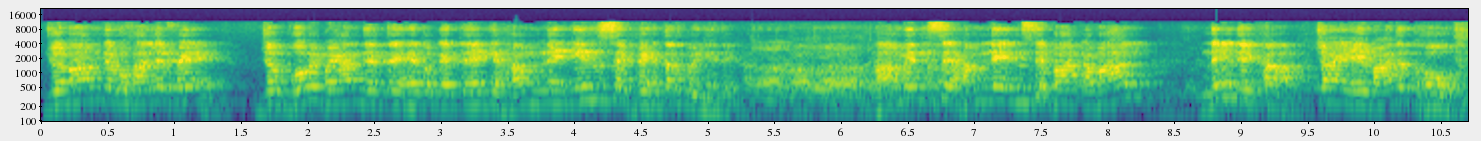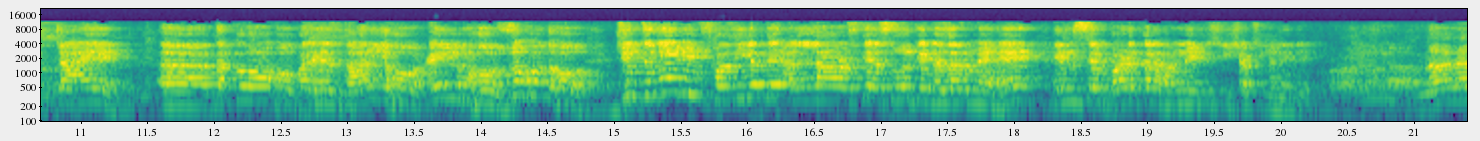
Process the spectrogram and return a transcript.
جو امام کے مخالف ہیں، جب وہ بھی بیان دیتے ہیں تو کہتے ہیں کہ ہم نے ان سے بہتر کوئی نہیں دیکھا۔ ہم ان سے، ہم نے ان سے باکمال نہیں دیکھا۔ چاہے عبادت ہو، چاہے تقوی ہو، پرہیزگاری ہو، علم ہو، زہد ہو، جتنی بھی فضیلت اللہ اور اس کے اصول کے نظر میں ہیں، ان سے بڑھ کر ہم نے کسی شخص میں نہیں دیکھا۔ نعرہ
